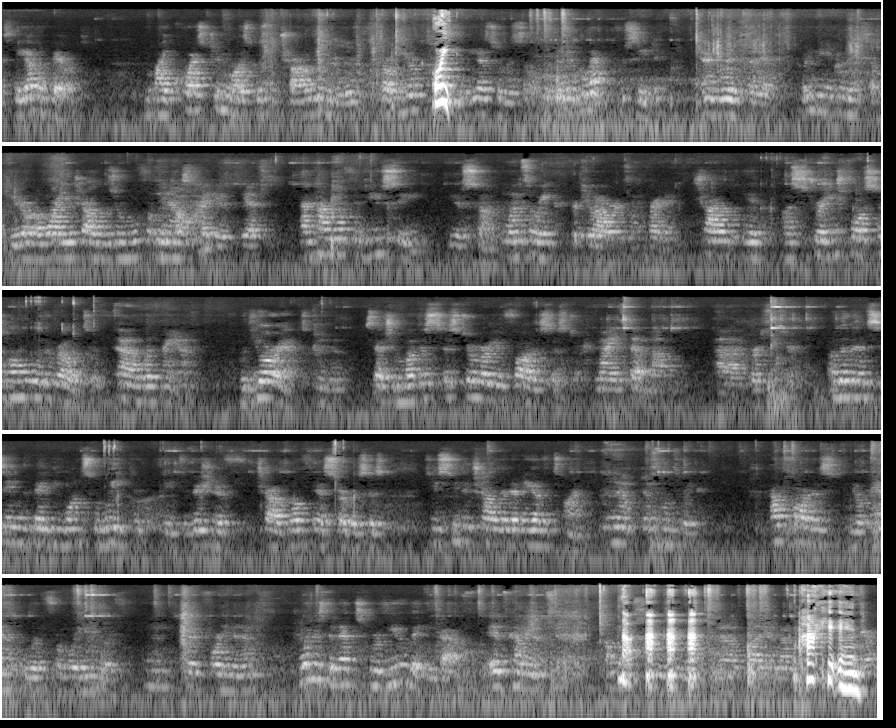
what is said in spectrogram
against the other parent. My question was, was the child removed from your Oi. custody as a result of the neglect proceeding? I believe so, yes. What do you mean you believe so? You don't know why your child was removed from You your know, I custody? do, yes. And how often do you see your son? Once a week for two hours on Friday. Child in a strange foster home with a relative? Uh, with my aunt. With your aunt? Mhm. Is that your mother's sister or your father's sister? My stepmom, uh, first sister. Other than seeing the baby once a week at the Division of Child Services, do you see the child at any other time? No, just once a week. How far does your aunt live from where you live? Mm, Good forty minutes. When is the next review that you have? It's coming up soon. No, Uh, probably about- Pack it in.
